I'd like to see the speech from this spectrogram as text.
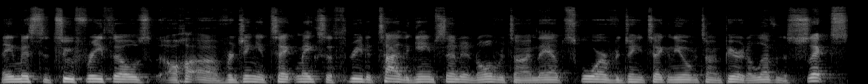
They missed the two free throws. Uh, Virginia Tech makes a three to tie the game, it in overtime. They outscore Virginia Tech in the overtime period, eleven to six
